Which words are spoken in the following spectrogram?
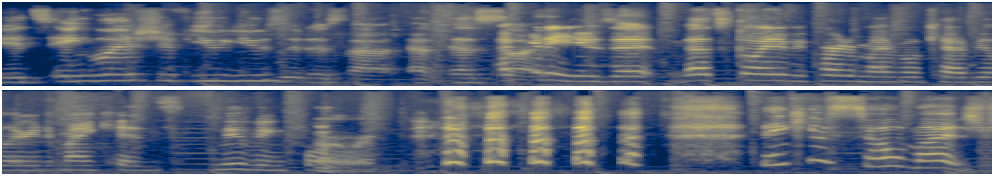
It's English if you use it as that. As I'm going to use it. That's going to be part of my vocabulary to my kids moving forward. Thank you so much,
